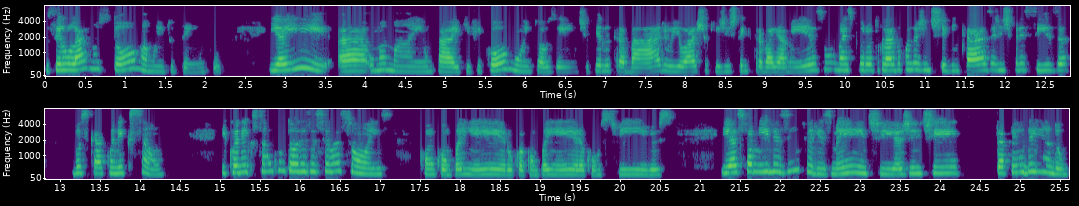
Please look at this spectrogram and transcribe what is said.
O celular nos toma muito tempo. E aí, uma mãe, um pai que ficou muito ausente pelo trabalho, e eu acho que a gente tem que trabalhar mesmo, mas por outro lado, quando a gente chega em casa, a gente precisa buscar conexão. E conexão com todas as relações, com o companheiro, com a companheira, com os filhos. E as famílias, infelizmente, a gente está perdendo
